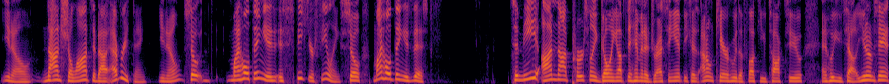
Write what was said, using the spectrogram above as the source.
you know, nonchalant about everything, you know? So my whole thing is is speak your feelings. So my whole thing is this to me, I'm not personally going up to him and addressing it because I don't care who the fuck you talk to and who you tell. You know what I'm saying?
